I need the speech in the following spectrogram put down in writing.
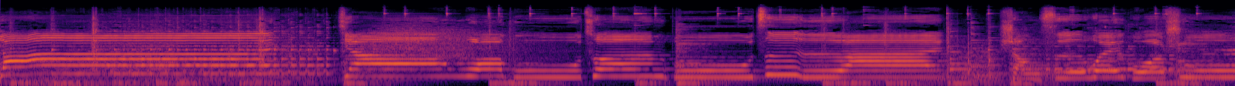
来将我孤存不自哀。生死未果数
